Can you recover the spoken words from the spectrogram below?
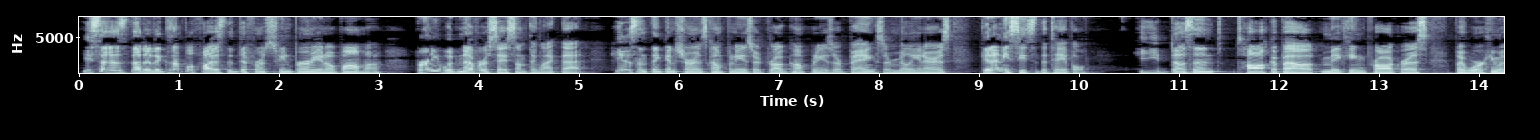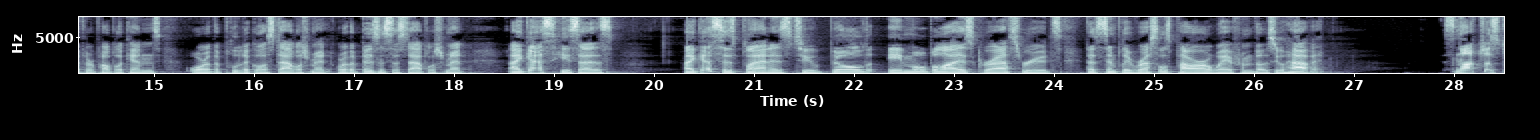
He says that it exemplifies the difference between Bernie and Obama. Bernie would never say something like that. He doesn't think insurance companies or drug companies or banks or millionaires get any seats at the table. He doesn't talk about making progress by working with Republicans or the political establishment or the business establishment. I guess, he says, I guess his plan is to build a mobilized grassroots that simply wrestles power away from those who have it. It's not just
